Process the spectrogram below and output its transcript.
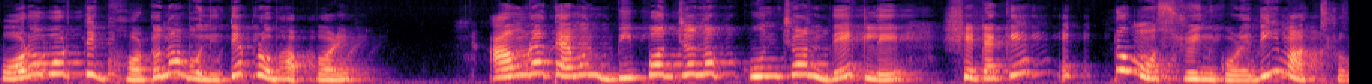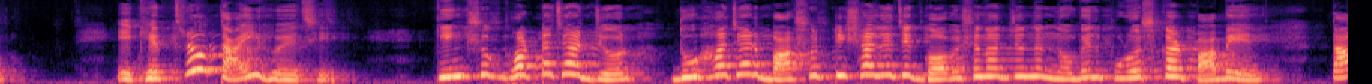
পরবর্তী ঘটনাবলিতে প্রভাব পড়ে। আমরা তেমন বিপজ্জনক কুঞ্চন দেখলে সেটাকে একটু মসৃণ করে দিই মাত্র। এক্ষেত্রেও তাই হয়েছে। কিংসুক ভট্টাচার্যর দু হাজার বাষট্টি সালে যে গবেষণার জন্য নোবেল পুরস্কার পাবেন, তা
